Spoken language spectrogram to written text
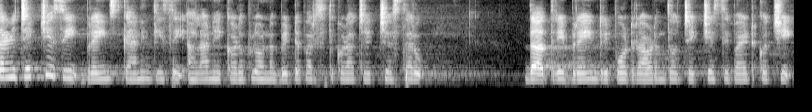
తనని చెక్ చేసి బ్రెయిన్ స్కానింగ్ తీసి అలానే కడుపులో ఉన్న బిడ్డ పరిస్థితి కూడా చెక్ చేస్తారు. దాత్రి బ్రెయిన్ రిపోర్ట్ రావడంతో చెక్ చేసి బయటకొచ్చి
